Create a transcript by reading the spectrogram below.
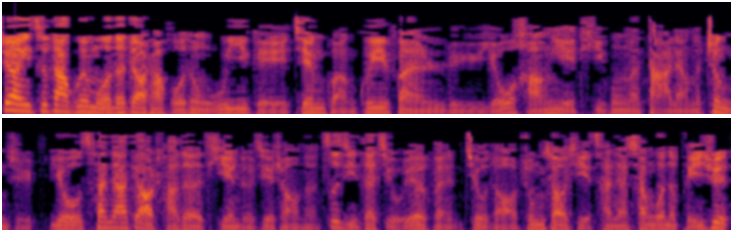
这样一次大规模的调查活动，无疑给监管规范旅游行业提供了大量的证据。有参加调查的体验者介绍呢，自己在九月份就到中消协参加相关的培训，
